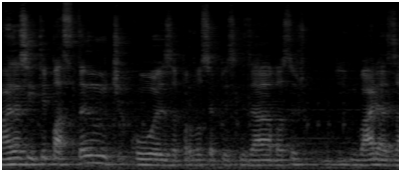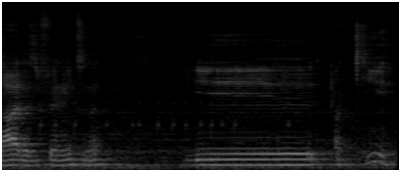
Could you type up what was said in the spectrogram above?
Mas assim, tem bastante coisa para você pesquisar, bastante em várias áreas diferentes, né? E aqui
